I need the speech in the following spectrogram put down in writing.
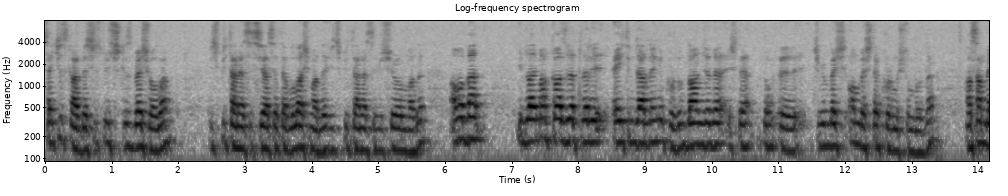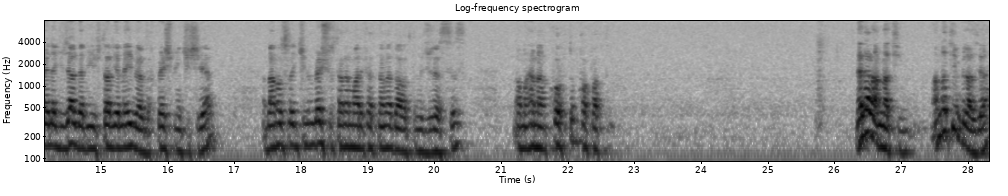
sekiz kardeşiz, üç kız, beş oğlan. Hiçbir tanesi siyasete bulaşmadı, hiçbir tanesi bir şey olmadı. Ama ben İbrahim Hakkı Hazretleri Eğitim Derneği'ni kurdum. Daha önce de işte e, 2005-15'te kurmuştum burada. Hasan Bey'le güzel de bir iftar yemeği verdik 5000 kişiye. Ben o sırada 2500 tane marifetname dağıttım ücretsiz. Ama hemen korktum, kapattım. Neler anlatayım? Anlatayım biraz ya.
